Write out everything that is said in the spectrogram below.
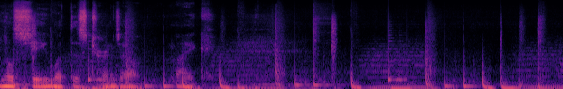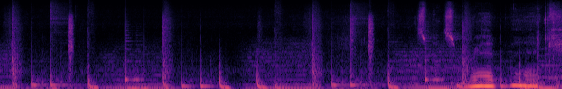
we'll see what this turns out like. Let's put some red back.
